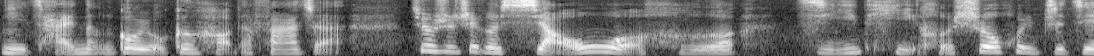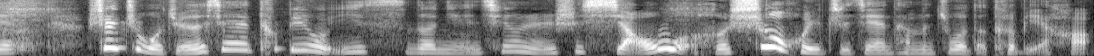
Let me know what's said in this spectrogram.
你才能够有更好的发展？就是这个小我和集体和社会之间，甚至我觉得现在特别有意思的年轻人是小我和社会之间他们做的特别好，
